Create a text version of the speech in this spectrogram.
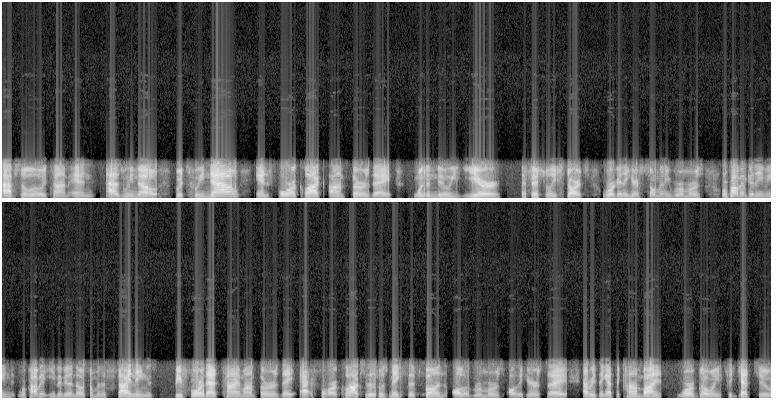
Absolutely, Tom. And as we know, between now and four o'clock on Thursday, when the new year officially starts, we're going to hear so many rumors. We're probably going to even we're probably even going to know some of the signings before that time on Thursday at four o'clock. So this was makes it fun. All the rumors, all the hearsay, everything at the combine we're going to get to.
